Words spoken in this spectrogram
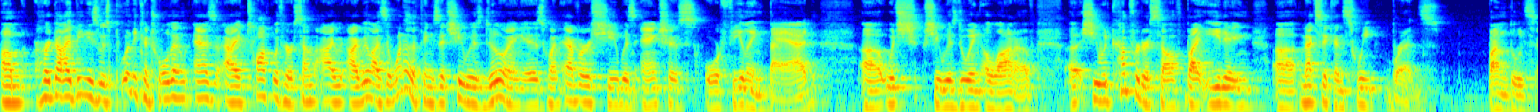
Um, her diabetes was poorly controlled, and as I talked with her some, I, I realized that one of the things that she was doing is whenever she was anxious or feeling bad, uh, which she was doing a lot of, uh, she would comfort herself by eating uh, Mexican sweet breads, pan dulce,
